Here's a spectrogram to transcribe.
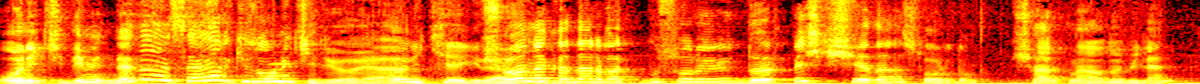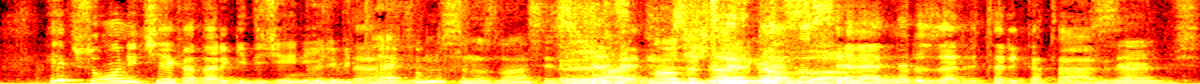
12 değil mi? Nedense herkes 12 diyor ya. 12'ye gider. Şu ana kadar bak bu soruyu 4-5 kişiye daha sordum. Sharknado bilen. Hepsi 12'ye kadar gideceğini Böyle bir tayfa ediyor. mısınız lan siz? Evet. Sharknado Bizim tarikat. tarikatız Sharknado sevenler özel bir tarikat abi. Güzelmiş.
